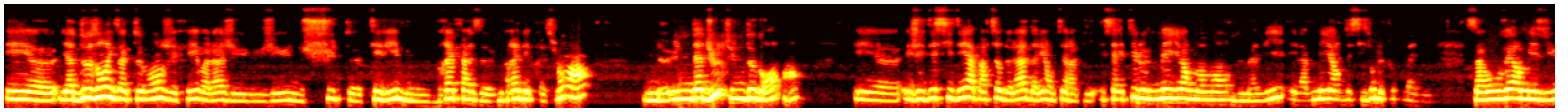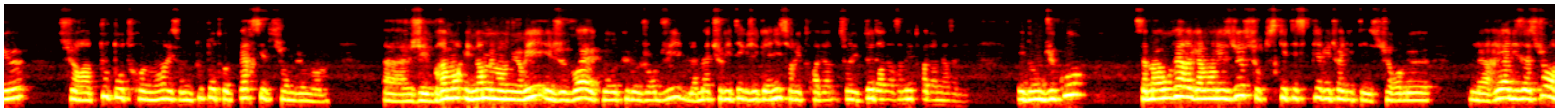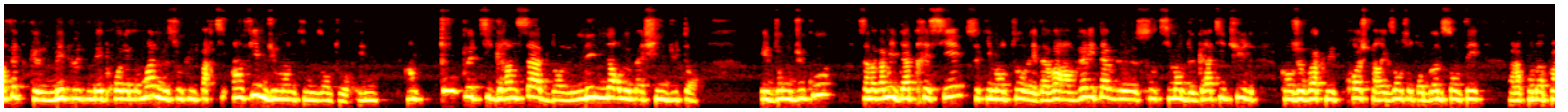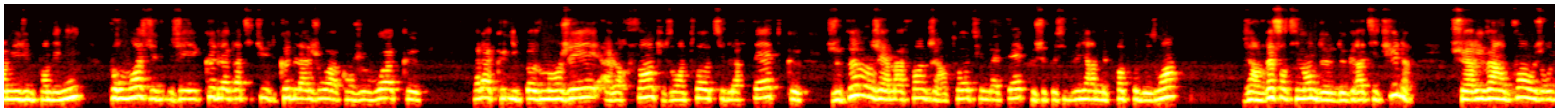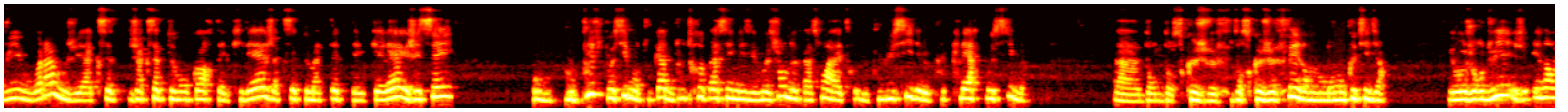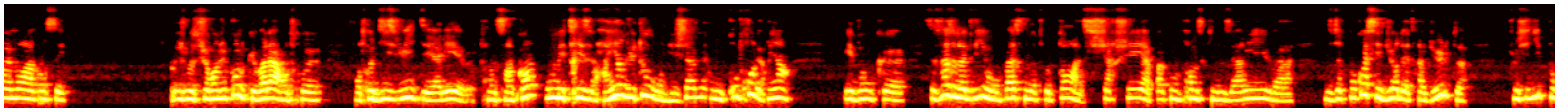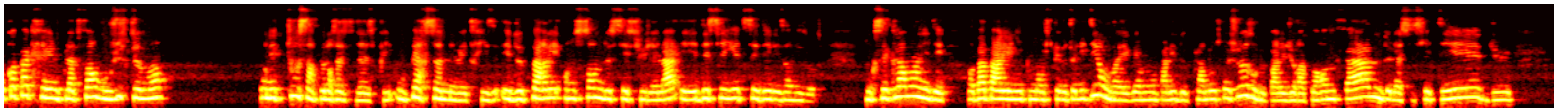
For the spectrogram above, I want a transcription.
Et il y a deux ans exactement, j'ai fait, voilà, j'ai eu une chute terrible, une vraie phase, une vraie dépression, hein. une, d'adulte, une de grand. Hein. Euh, et, j'ai décidé à partir de là d'aller en thérapie. Et ça a été le meilleur moment de ma vie et la meilleure décision de toute ma vie. Ça a ouvert mes yeux sur un tout autre monde et sur une toute autre perception du monde. Euh, j'ai vraiment énormément mûri et je vois avec le recul aujourd'hui la maturité que j'ai gagnée sur les, deux dernières années, trois dernières années. Et donc du coup, ça m'a ouvert également les yeux sur tout ce qui était spiritualité, sur la réalisation en fait que mes, mes problèmes moi ne sont qu'une partie infime du monde qui nous entoure, et un tout petit grain de sable dans l'énorme machine du temps. Et donc, du coup, ça m'a permis d'apprécier ce qui m'entoure et d'avoir un véritable sentiment de gratitude quand je vois que mes proches, par exemple, sont en bonne santé alors qu'on est en plein milieu d'une pandémie. Pour moi, j'ai que de la gratitude, que de la joie quand je vois que voilà qu'ils peuvent manger à leur faim, qu'ils ont un toit au-dessus de leur tête, que je peux manger à ma faim, que j'ai un toit au-dessus de ma tête, que je peux subvenir à mes propres besoins. J'ai un vrai sentiment de, de, gratitude. Je suis arrivée à un point aujourd'hui où voilà où j'accepte mon corps tel qu'il est, j'accepte ma tête telle qu'elle est et j'essaye le plus possible, en tout cas, d'outrepasser mes émotions de façon à être le plus lucide et le plus clair possible euh, dans, ce que je, dans ce que je fais dans mon, quotidien. Et aujourd'hui, j'ai énormément avancé. Mais je me suis rendu compte que voilà, entre, entre 18 et allez, 35 ans, on maîtrise rien du tout, on ne contrôle rien. Et donc, euh, cette phase de notre vie où on passe notre temps à se chercher, à pas comprendre ce qui nous arrive, à se dire pourquoi c'est dur d'être adulte, je me suis dit pourquoi pas créer une plateforme où justement on est tous un peu dans cet état d'esprit où personne ne maîtrise et de parler ensemble de ces sujets-là et d'essayer de s'aider les uns les autres. Donc c'est clairement l'idée. On va pas parler uniquement de spiritualité, on va également parler de plein d'autres choses. On peut parler du rapport homme-femme, de la société, du,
